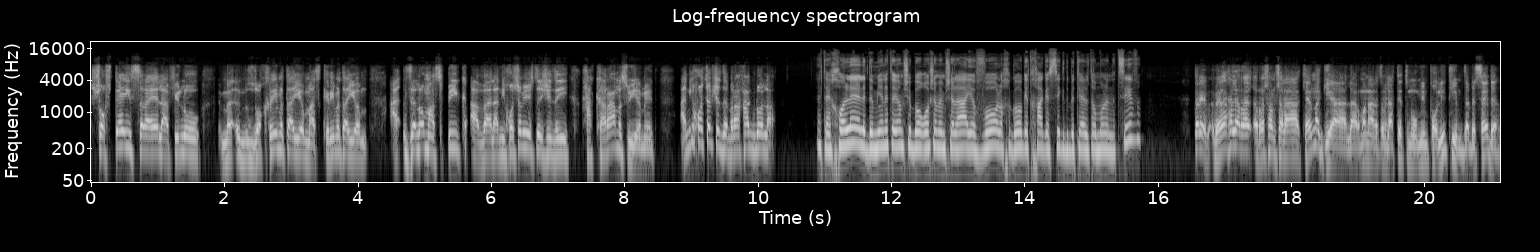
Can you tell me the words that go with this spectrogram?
שופטי ישראל אפילו זוכרים את היום, מזכירים את היום, זה לא מספיק, אבל אני חושב שיש איזו הכרה מסוימת, אני חושב שזו ברכה גדולה. אתה יכול אה, לדמיין את היום שבו ראש הממשלה יבוא לחגוג את חג הסיגד בתל ארמון הנציב? תראה, בדרך כלל ראש הממשלה כן מגיע לארמון הנציב לתת נאומים פוליטיים, זה בסדר.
